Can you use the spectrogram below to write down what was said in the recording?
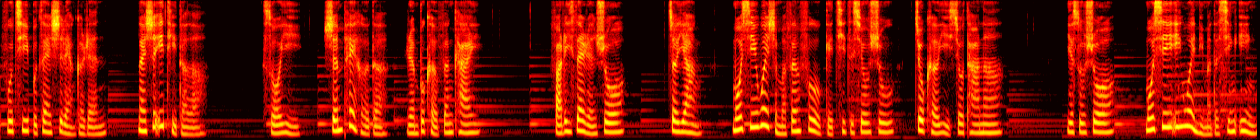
夫妻不再是两个人。”乃是一体的了，所以神配合的人不可分开。法利赛人说：“这样，摩西为什么吩咐给妻子休书，就可以休她呢？”耶稣说：“摩西因为你们的心硬，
